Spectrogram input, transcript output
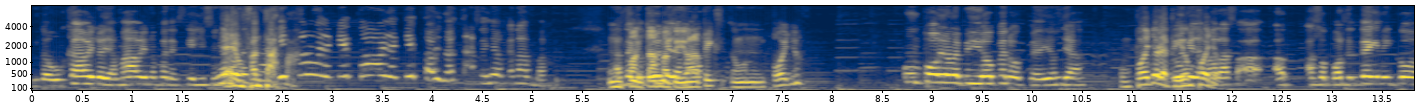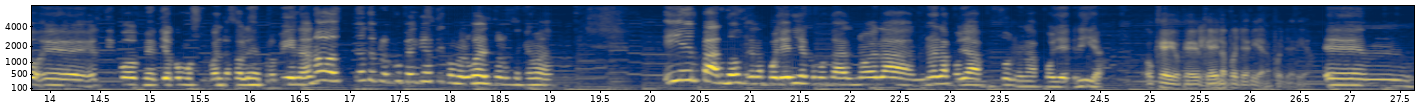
Y lo buscaba y lo llamaba y no aparecía. Y yo, señor, Era un fantasma. Aquí estoy, aquí estoy, aquí estoy. No está, señor, caramba. ¿Un Hasta que fantasma que pidió una pizza, un pollo? Un pollo me pidió, pero pedidos ya. Un pollo le pidió un que pollo. A, a- a soporte técnico, eh, el tipo me dio como 50 soles de propina. No, no te preocupes, quédate con el vuelto, no sé qué más. Y en Pardos, en la pollería como tal, no en la, no en la pollada, por sur, en la pollería. Ok, ok, ok, la pollería, la pollería. Em,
